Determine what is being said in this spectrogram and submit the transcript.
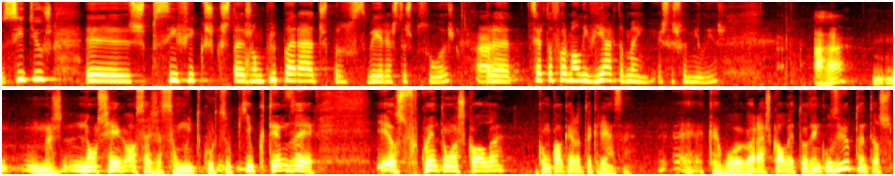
sítios específicos que estejam preparados para receber estas pessoas, ah. para, de certa forma, aliviar também estas famílias? Há, mas não chegam, ou seja, são muito curtos. O que, o que temos é, eles frequentam a escola como qualquer outra criança. Acabou agora a escola é toda inclusiva, portanto eles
